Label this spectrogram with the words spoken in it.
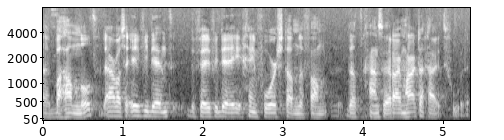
uh, behandeld. Daar was evident de VVD geen voorstander van. Dat gaan ze ruimhartig uitvoeren.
